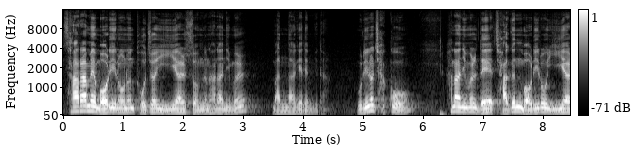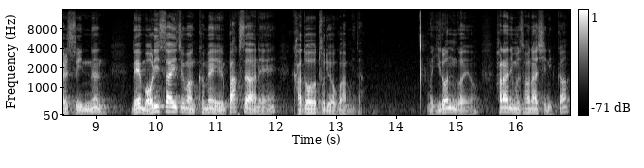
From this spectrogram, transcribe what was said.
사람의 머리로는 도저히 이해할 수 없는 하나님을 만나게 됩니다. 우리는 자꾸 하나님을 내 작은 머리로 이해할 수 있는 내 머리 사이즈만큼의 이 박스 안에 가둬두려고 합니다. 뭐 이런 거예요. 하나님은 선하시니까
